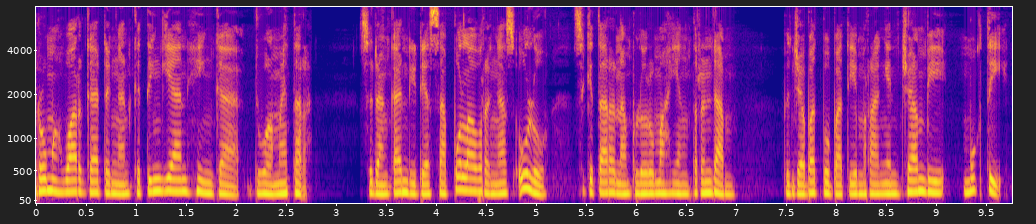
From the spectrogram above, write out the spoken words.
rumah warga dengan ketinggian hingga 2 meter. Sedangkan di desa Pulau Rengas Ulu, sekitar 60 rumah yang terendam. Penjabat Bupati Merangin Jambi, Mukti,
